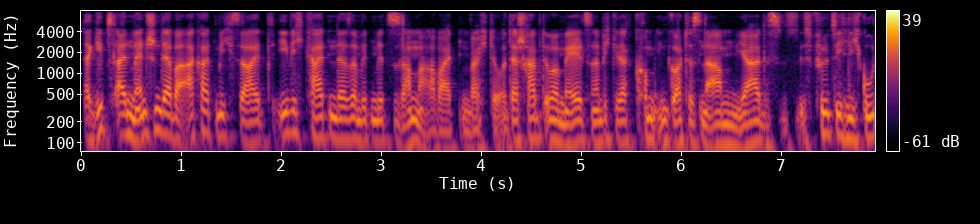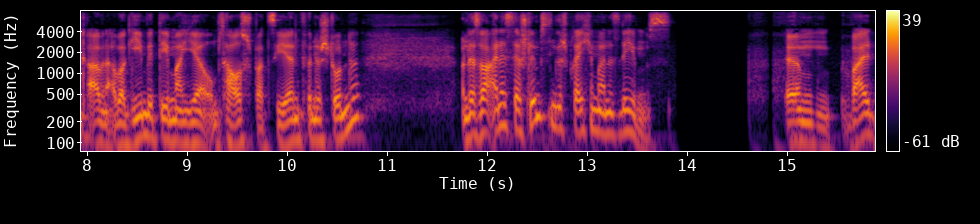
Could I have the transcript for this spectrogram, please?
Da gibt es einen Menschen, der beackert mich seit Ewigkeiten, dass er mit mir zusammenarbeiten möchte. Und der schreibt immer Mails. Und habe ich gedacht, komm in Gottes Namen, ja, das, das fühlt sich nicht gut an, aber geh mit dem mal hier ums Haus spazieren für eine Stunde. Und das war eines der schlimmsten Gespräche meines Lebens ähm, weil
